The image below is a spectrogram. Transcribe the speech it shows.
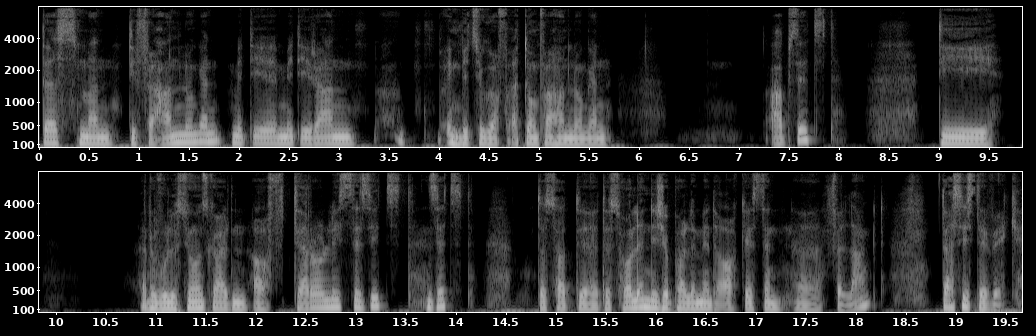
dass man die Verhandlungen mit, mit Iran in Bezug auf Atomverhandlungen absetzt, die Revolutionsgarden auf Terrorliste sitzt, setzt. Das hat das holländische Parlament auch gestern äh, verlangt. Das ist der Weg.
